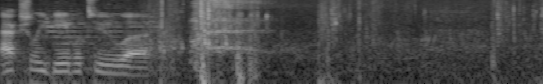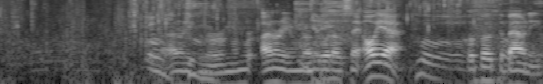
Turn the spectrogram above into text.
actually be able to. Uh... I don't even remember. I don't even remember what I was saying. Oh yeah, about the bounty.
